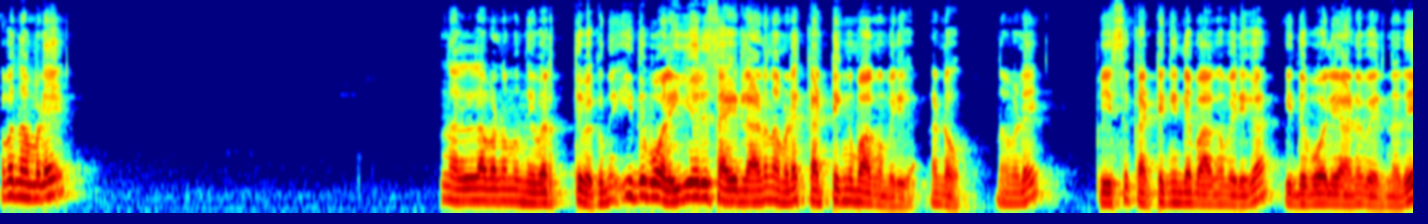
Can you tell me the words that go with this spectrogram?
അപ്പോൾ നമ്മുടെ നല്ലവണ്ണം നിവർത്തി വെക്കുന്നു. ഇതുപോലെ ഈ ഒരു സൈഡിലാണ് നമ്മുടെ കട്ടിങ് ഭാഗം വരിക. കണ്ടോ? നമ്മുടെ പീസ് കട്ടിങ്ങിന്റെ ഭാഗം വരിക. ഇതുപോലെയാണ് വരുന്നത്.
